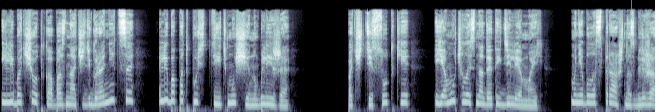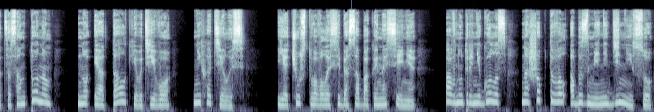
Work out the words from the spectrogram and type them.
и либо четко обозначить границы, либо подпустить мужчину ближе. Почти сутки я мучилась над этой дилеммой. Мне было страшно сближаться с Антоном, но и отталкивать его не хотелось. Я чувствовала себя собакой на сене, а внутренний голос нашептывал об измене Денису,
